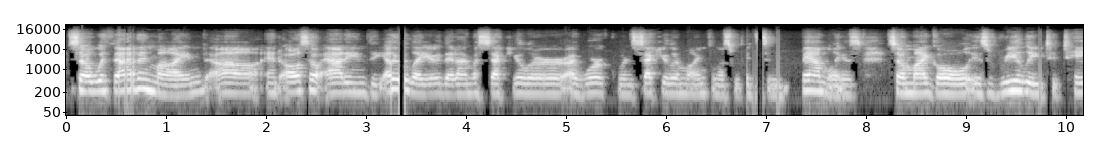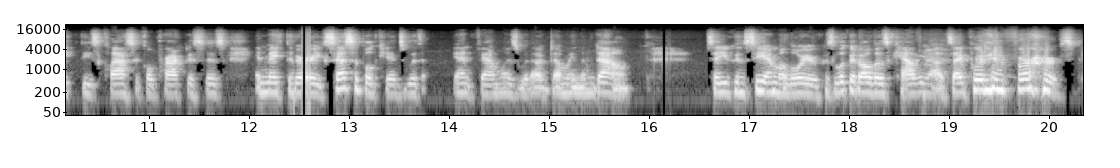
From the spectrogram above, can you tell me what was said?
So, with that in mind, uh, and also adding the other layer that I'm a secular, I work with secular mindfulness with kids and families. So, my goal is really to take these classical practices and make them very accessible kids with and families without dumbing them down. So you can see I'm a lawyer because look at all those caveats I put in first.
